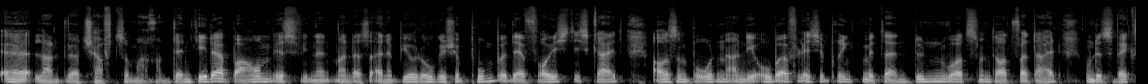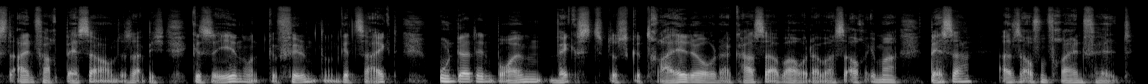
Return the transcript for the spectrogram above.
äh, Landwirtschaft zu machen. Denn jeder Baum ist, wie nennt man das, eine biologische Pumpe der Feuchtigkeit aus dem Boden an die Oberfläche bringt, mit seinen dünnen Wurzeln dort verteilt und es wächst einfach besser. Und das habe ich gesehen und gefilmt und gezeigt. Unter den Bäumen wächst das Getreide oder Cassava oder was auch immer besser als auf dem freien Feld.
